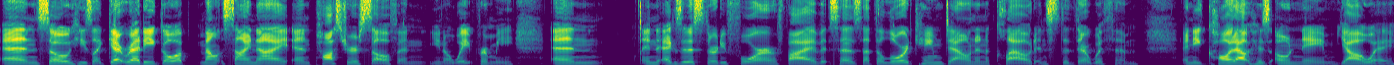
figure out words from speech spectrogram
And so he's like, get ready, go up Mount Sinai and posture yourself and, you know, wait for me. And in Exodus 34 5, it says that the Lord came down in a cloud and stood there with him, and he called out his own name, Yahweh.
